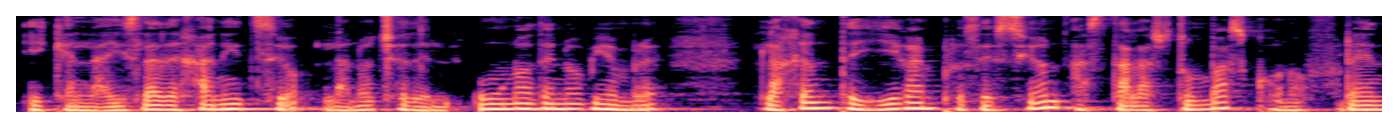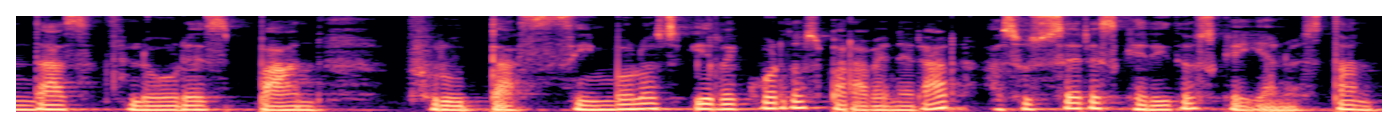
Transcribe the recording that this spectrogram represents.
y que en la isla de Janitzio, la noche del 1 de noviembre, la gente llega en procesión hasta las tumbas con ofrendas, flores, pan, frutas, símbolos y recuerdos para venerar a sus seres queridos que ya no están.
